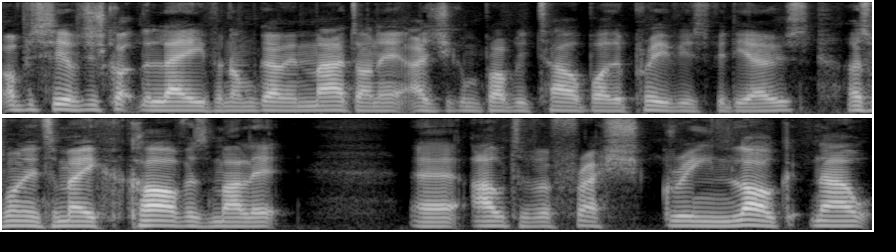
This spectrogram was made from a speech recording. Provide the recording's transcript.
obviously I've just got the lathe and I'm going mad on it, as you can probably tell by the previous videos. I just wanted to make a carver's mallet uh, out of a fresh green log. Now,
